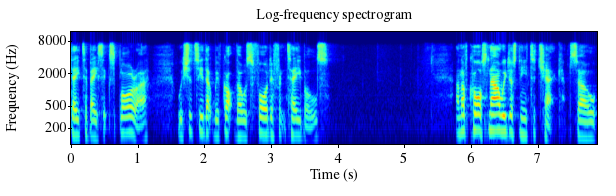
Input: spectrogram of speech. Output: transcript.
Database Explorer, we should see that we've got those four different tables. And of course, now we just need to check. So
